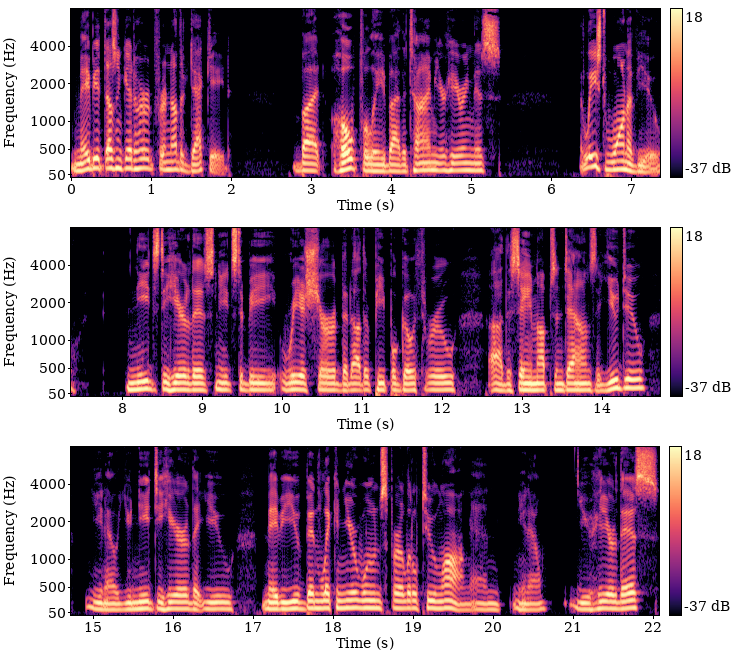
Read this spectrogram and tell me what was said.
Maybe it doesn't get heard for another decade. But hopefully, by the time you're hearing this, at least one of you needs to hear this, needs to be reassured that other people go through uh, the same ups and downs that you do. You know, you need to hear that you maybe you've been licking your wounds for a little too long. And, you know, you hear this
